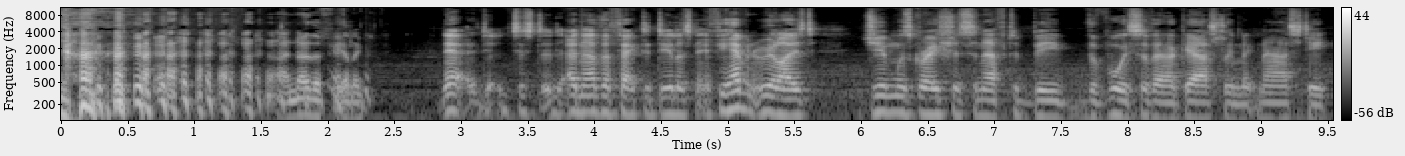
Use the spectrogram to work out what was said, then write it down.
I know the feeling. Now, just a- another factor, dear listener. If you haven't realised, Jim was gracious enough to be the voice of our ghastly McNasty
